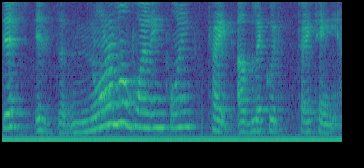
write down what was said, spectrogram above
This is the normal boiling point of liquid titanium.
